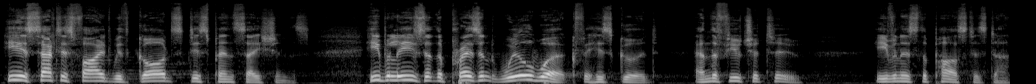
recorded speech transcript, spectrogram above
He is satisfied with God's dispensations. He believes that the present will work for his good, and the future too, even as the past has done.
